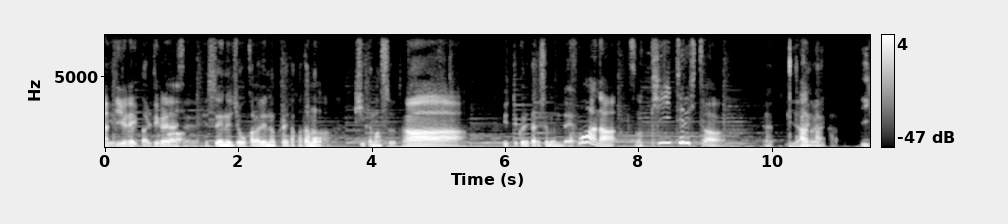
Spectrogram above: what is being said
あーって言ってくれれたりとかたりする。SN 上から連絡くれた方も聞いてますとかあ言ってくれたりするんで。あ、コアな、その聞いてる人は、あの、はいはいはい。1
